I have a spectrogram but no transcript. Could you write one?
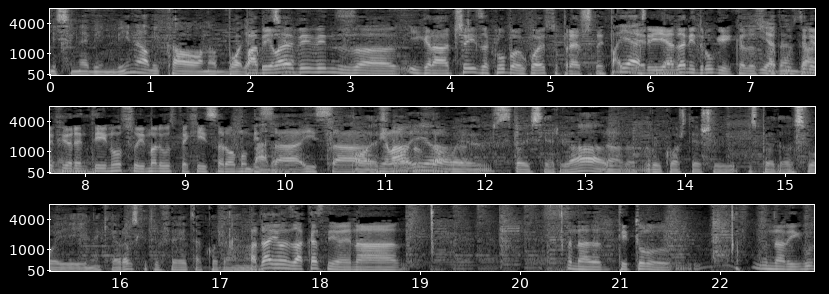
mislim ne win-win, ali kao ono bolja Pa bila je win-win za igrače i za klubove u koje su prešli. Pa jeste, Jer i da. jedan i drugi, kada su Jedan, napustili da, da, da. Fiorentinu, su imali uspeh i sa Romom Da, i sa, da. i sa Ovo je Milanom. svoji, da, ovo da. je svoji seriju A, Da, da. Rui Košte još uspeo da osvoji i neke evropske trofeje, tako da ono, Pa da, i on zakasnio je na na titulu na ligu,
